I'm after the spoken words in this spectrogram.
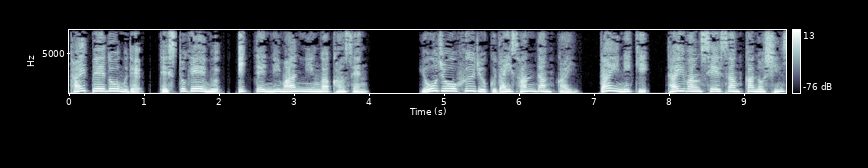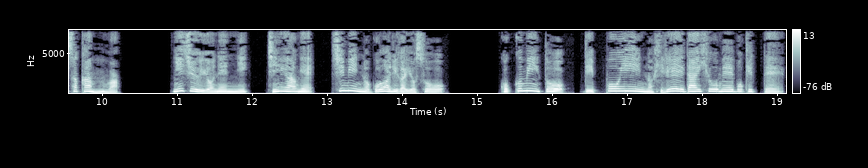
台北ドームでテストゲーム1.2万人が観戦。洋上風力第3段階、第2期、台湾生産化の審査官は、24年に賃上げ、市民の5割が予想。国民党、立法委員の比例代表名簿決定。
